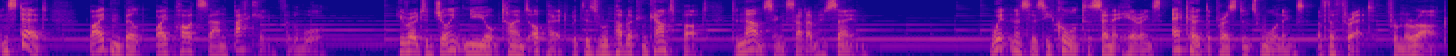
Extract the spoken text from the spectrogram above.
Instead, Biden built bipartisan backing for the war he wrote a joint New York Times op ed with his Republican counterpart denouncing Saddam Hussein. Witnesses he called to Senate hearings echoed the president's warnings of the threat from Iraq.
